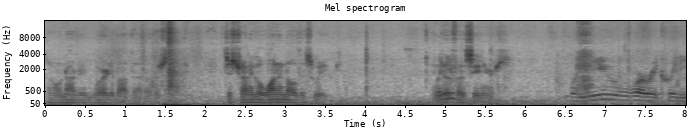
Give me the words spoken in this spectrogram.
So we're not even worried about that other stuff. Just trying to go one and zero this week and When do you- it for the seniors. When you were recruiting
